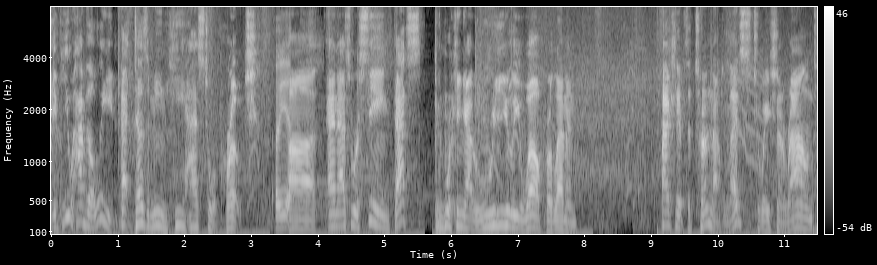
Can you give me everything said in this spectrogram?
if you have the lead, that doesn't mean he has to approach. Oh yeah. Uh, and as we're seeing, that's been working out really well for Lemon. Actually, have to turn that ledge situation around.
